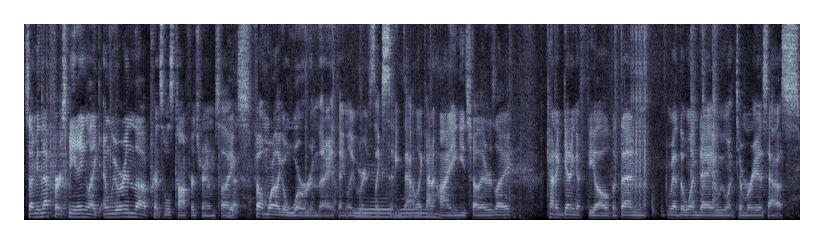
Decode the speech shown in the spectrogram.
so I mean that first meeting, like, and we were in the principal's conference room, so like Yes. felt more like a war room than anything. Like we were just like sitting down, like kind of eyeing each other, it was like kind of getting a feel. But then we had the one day we went to Maria's house.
